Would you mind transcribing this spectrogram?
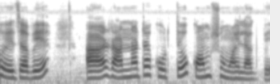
হয়ে যাবে আর রান্নাটা করতেও কম সময় লাগবে।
